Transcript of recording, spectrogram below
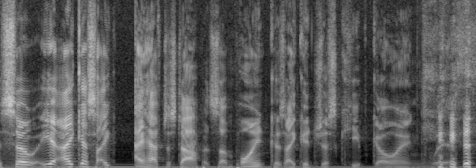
So yeah, I guess I I have to stop at some point because I could just keep going with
